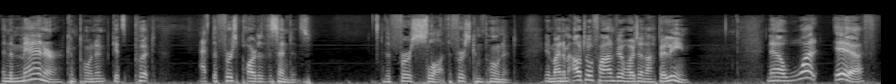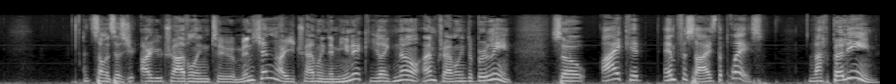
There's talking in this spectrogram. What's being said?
and the manner component gets put at the first part of the sentence, the first slot, the first component. In meinem Auto fahren wir heute nach Berlin. Now, what if someone says, Are you traveling to München? Are you traveling to Munich? You're like, No, I'm traveling to Berlin. So I could emphasize the place. Nach Berlin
